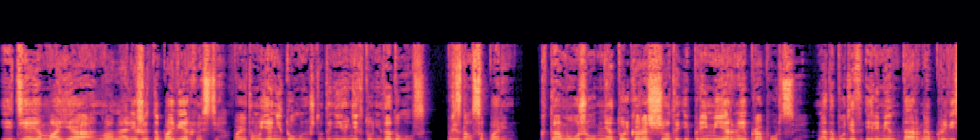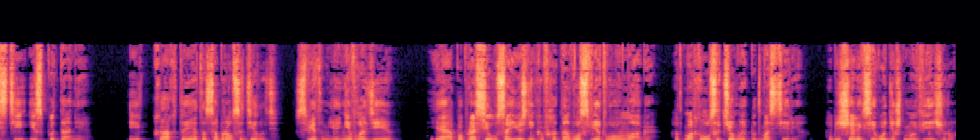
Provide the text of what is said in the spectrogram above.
Идея моя, но она лежит на поверхности, поэтому я не думаю, что до нее никто не додумался признался парень. К тому же у меня только расчеты и примерные пропорции. Надо будет элементарно провести испытание. И как ты это собрался делать? Светом я не владею. Я попросил у союзников одного светлого мага. Отмахнулся темный подмастерье. Обещали к сегодняшнему вечеру.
